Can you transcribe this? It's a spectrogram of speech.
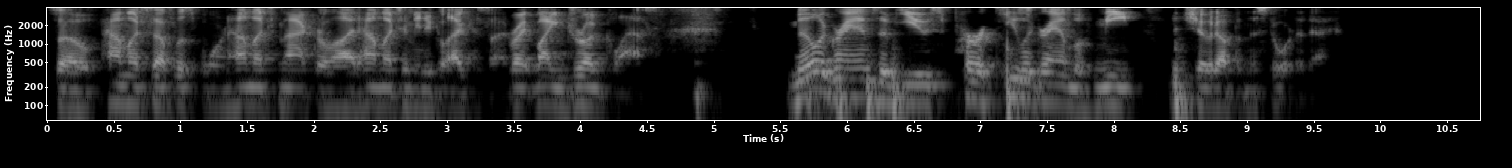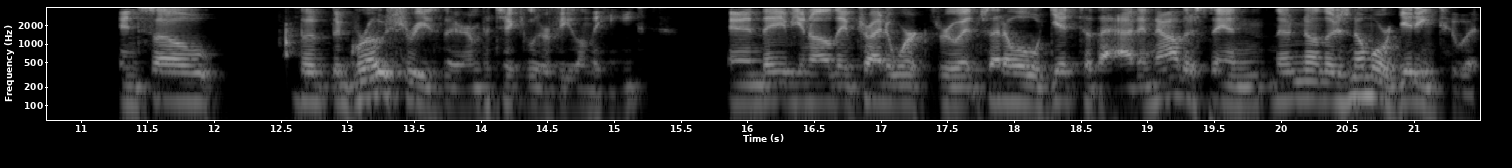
So, how much cephalosporin, how much macrolide, how much aminoglycoside, right? By drug class. Milligrams of use per kilogram of meat that showed up in the store today. And so the, the groceries there in particular feeling the heat. And they've, you know, they've tried to work through it and said, oh, well, we'll get to that. And now they're saying, no, there's no more getting to it.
